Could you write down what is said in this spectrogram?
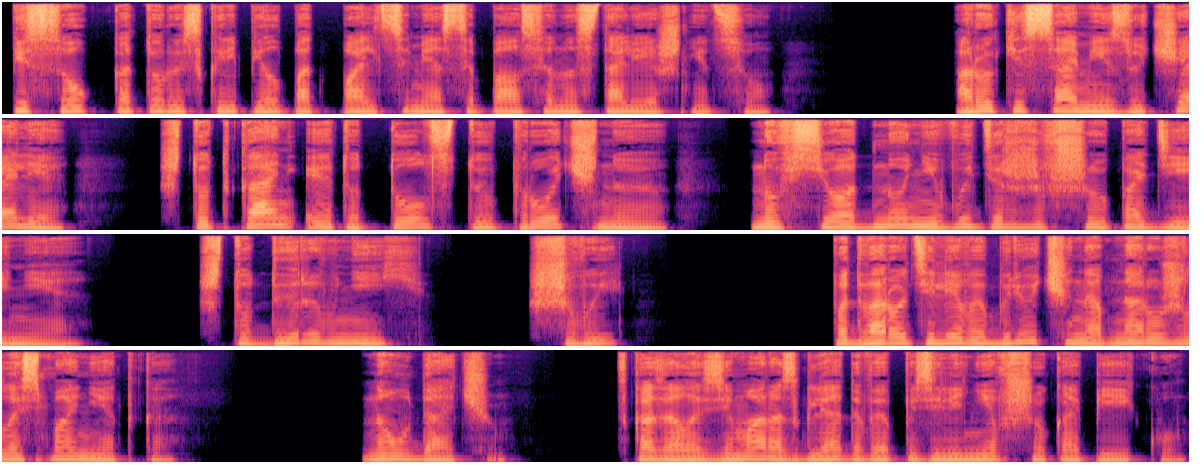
Песок, который скрипел под пальцами, осыпался на столешницу. А руки сами изучали, что ткань эту толстую, прочную, но все одно не выдержавшую падения, что дыры в ней, швы. Подвороте левой брючины обнаружилась монетка. «На удачу», — сказала Зима, разглядывая позеленевшую копейку.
